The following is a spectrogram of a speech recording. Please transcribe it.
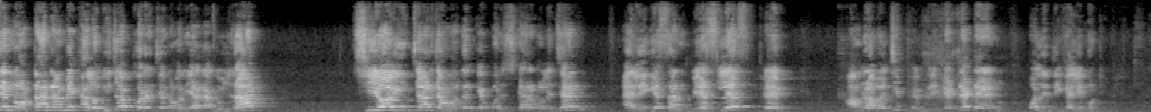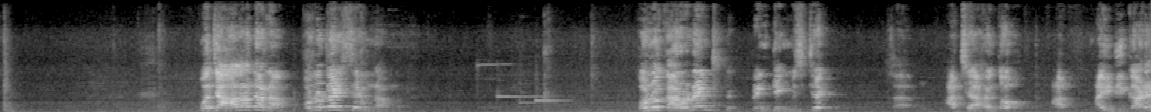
যে নটা নামে কাল অভিযোগ করেছেন হরিয়ানা, গুজরাট, সিও ইনচার্জ আমাদেরকে পরিষ্কার বলেছেন অ্যালিগেশন বেসলেস ফেব আমরা বলছি ফেব্রিকেটেড এন্ড পলিটিক্যালি মোটিভেটেড বলছে আলাদা নাম, কোনোটাই সেম নাম না কোনো কারণে প্রিন্টিং মিস্টেক আছে হয়তো আইডি কার্ডে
